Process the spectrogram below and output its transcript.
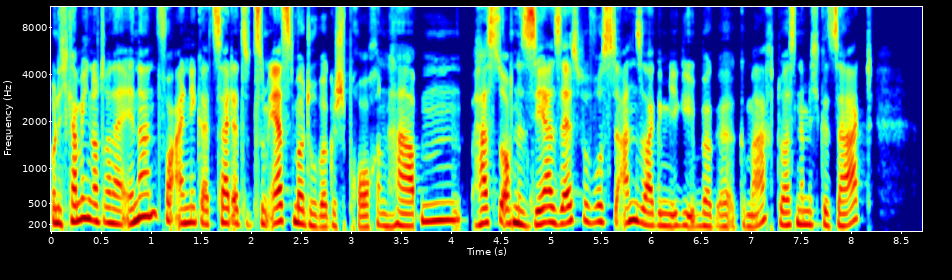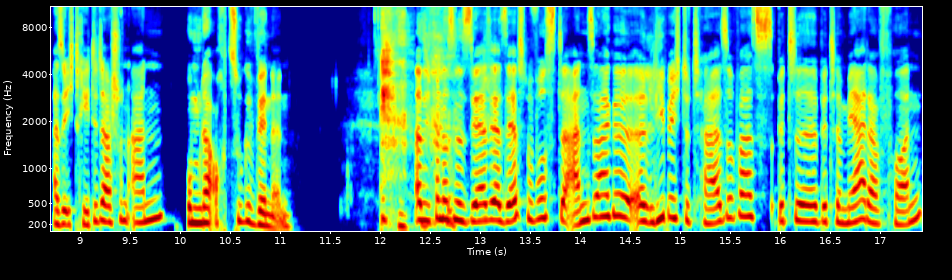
Und ich kann mich noch daran erinnern, vor einiger Zeit, als wir zum ersten Mal drüber gesprochen haben, hast du auch eine sehr selbstbewusste Ansage mir gegenüber gemacht. Du hast nämlich gesagt, also ich trete da schon an, um da auch zu gewinnen. Also ich fand das eine sehr, sehr selbstbewusste Ansage. Äh, liebe ich total sowas. Bitte, bitte mehr davon.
